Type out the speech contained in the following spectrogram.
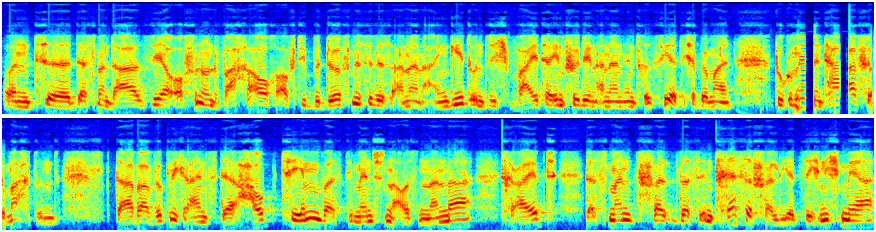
Und äh, dass man da sehr offen und wach auch auf die Bedürfnisse des anderen eingeht und sich weiterhin für den anderen interessiert. Ich habe ja mal ein Dokumentar für gemacht und da war wirklich eins der Hauptthemen, was die Menschen auseinander treibt, dass man das Interesse verliert, sich nicht mehr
